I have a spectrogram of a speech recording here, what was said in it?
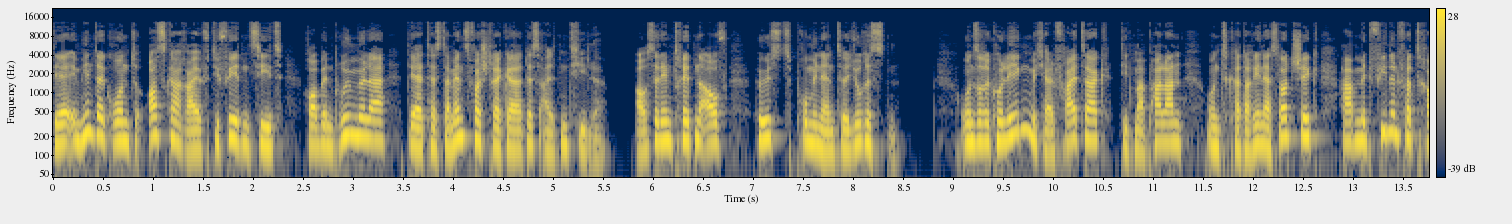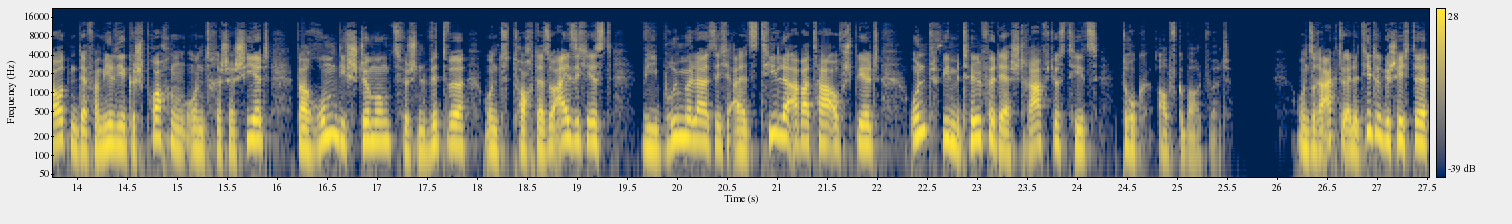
der im Hintergrund Oscar-reif die Fäden zieht, Robin Brümüller, der Testamentsvollstrecker des alten Thiele. Außerdem treten auf höchst prominente Juristen. Unsere Kollegen Michael Freitag, Dietmar Pallan und Katharina Slotschik haben mit vielen Vertrauten der Familie gesprochen und recherchiert, warum die Stimmung zwischen Witwe und Tochter so eisig ist, wie Brümüller sich als Thiele-Avatar aufspielt und wie mit Hilfe der Strafjustiz Druck aufgebaut wird. Unsere aktuelle Titelgeschichte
